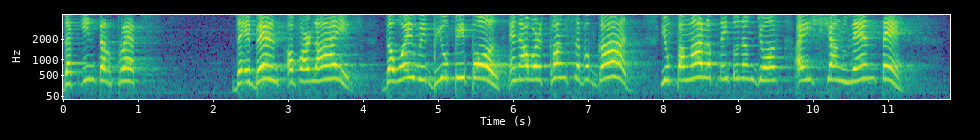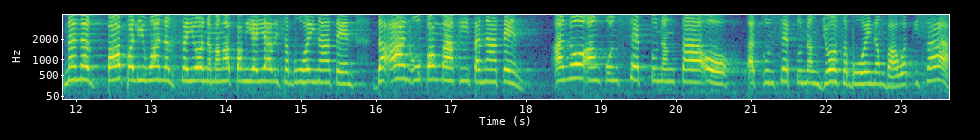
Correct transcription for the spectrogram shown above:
that interprets the event of our life, the way we view people, and our concept of God. Yung pangarap na ito ng Diyos ay siyang lente na nagpapaliwanag sa iyo ng mga pangyayari sa buhay natin, daan upang makita natin ano ang konsepto ng tao at konsepto ng Diyos sa buhay ng bawat isa.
